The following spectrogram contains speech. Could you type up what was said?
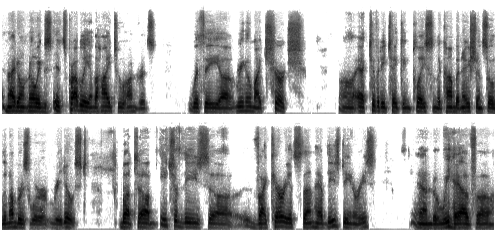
and I don't know, it's probably in the high 200s with the uh, Renew My Church uh, activity taking place in the combination, so the numbers were reduced. But uh, each of these uh, vicariates then have these deaneries, and we have, uh,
